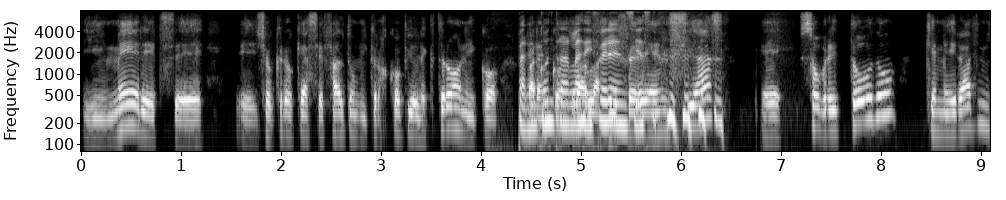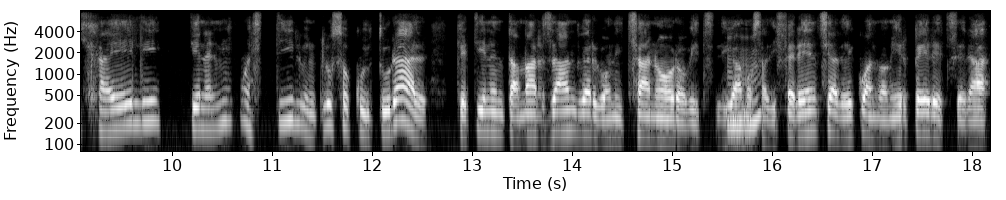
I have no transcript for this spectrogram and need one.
y Meretz. Eh, yo creo que hace falta un microscopio electrónico para, encontrar, las diferencias. sobre todo que Merav Mijaeli tiene el mismo estilo, incluso cultural, que tienen Tamar Zandberg o Nitzan Horowitz, digamos, a diferencia de cuando Amir Pérez era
